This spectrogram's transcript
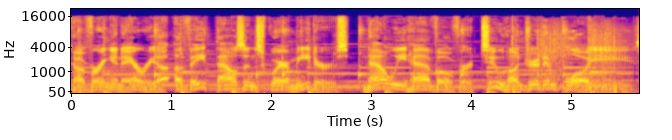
Covering an area of 8,000 square meters, now we have over 200 employees.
